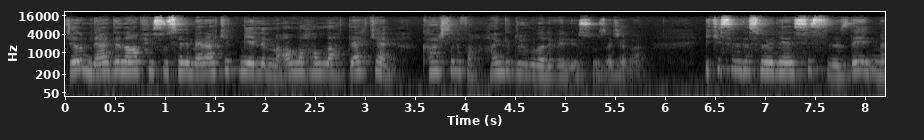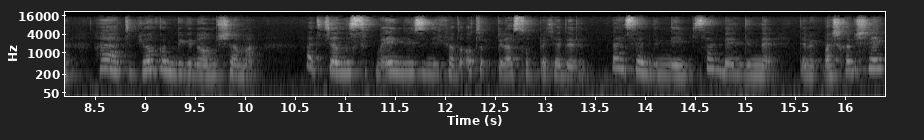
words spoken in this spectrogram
canım nerede ne yapıyorsun seni merak etmeyelim mi Allah Allah derken karşı tarafa hangi duyguları veriyorsunuz acaba? İkisini de söyleyen sizsiniz değil mi? Hayatım yorgun bir gün olmuş ama hadi canını sıkma elini yüzünü yıkadı oturup biraz sohbet edelim. Ben seni dinleyeyim sen beni dinle demek başka bir şey.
